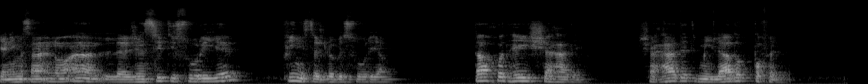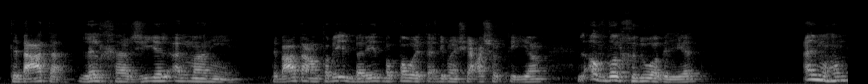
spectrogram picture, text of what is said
يعني مثلا إنه أنا جنسيتي سورية فيني سجله بسوريا؟ تأخذ هي الشهادة شهادة ميلاد الطفل تبعتها للخارجية الألمانية تبعتها عن طريق البريد بتطول تقريبا شي عشرة أيام. الأفضل خدوها باليد. المهم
